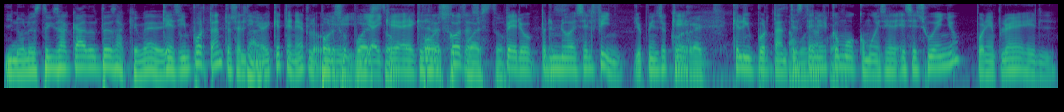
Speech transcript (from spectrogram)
y no lo estoy sacando, entonces ¿a qué me dedico? Que es importante, o sea, el dinero hay que tenerlo. Por supuesto. Y, hay que, hay que hacer las cosas. Pero, pero no es el fin. Yo pienso que, que lo importante es tener como, como ese, ese sueño. Por ejemplo, el,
